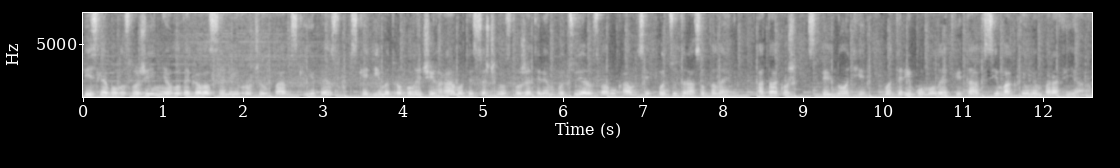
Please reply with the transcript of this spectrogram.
Після богослужіння владика Василій вручив папські, єпископські і митрополичі грамоти священнослужителям отцю Ярославу Кавці, отцю Тарасу Пелені, а також спільноті матерів у молитві та всім активним парафіянам.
